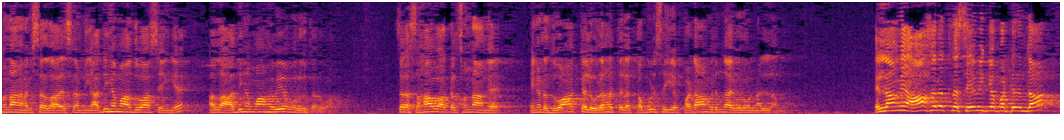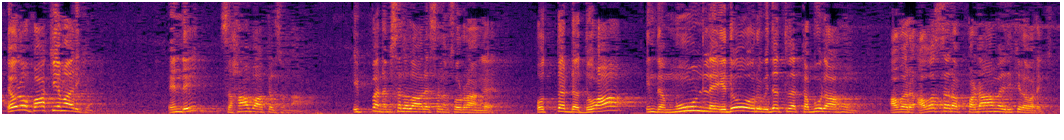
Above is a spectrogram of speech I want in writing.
சொன்னாங்க நபி ஸல்லல்லாஹு அலைஹி வஸல்லம் நீங்க அதிகமா துஆ செய்யுங்க அல்லாஹ் அதிகமாகவே உங்களுக்கு தருவான். சில சஹாபாக்கள் சொன்னாங்க எங்களோட துவாக்கள் உலகத்துல கபூல் செய்யப்படாமல் இருந்தால் எவ்வளோ நல்லம். எல்லாமே ஆகரத்தில் சேமிக்கப்பட்டிருந்தா எவ்வளவு பாக்கியமா இருக்கும். என்று சஹாபாக்கள் சொன்னாங்க. இப்ப நபிசல்லா அலிஸ்லாம் சொல்றாங்க ஒத்தட துவா இந்த மூணுல ஏதோ ஒரு விதத்துல கபூல் ஆகும் அவர் அவசரப்படாமல் இருக்கிற வரைக்கும்.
